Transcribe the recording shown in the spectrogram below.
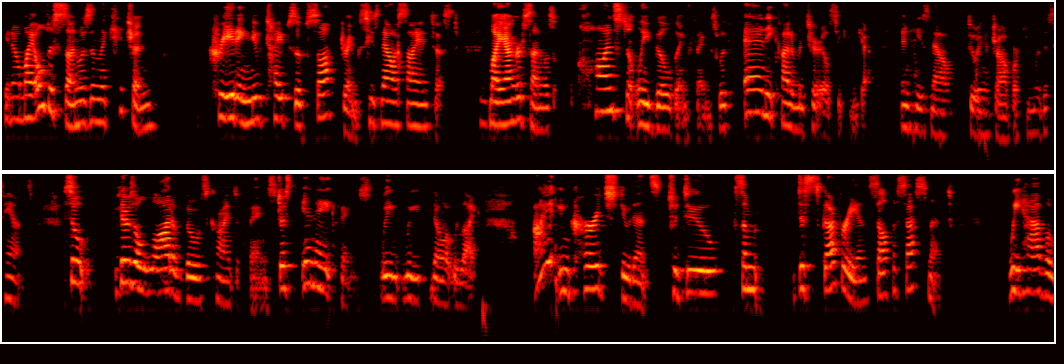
You know, my oldest son was in the kitchen creating new types of soft drinks. He's now a scientist. Yeah. My younger son was constantly building things with any kind of materials he can get, and he's now doing a job working with his hands. So there's a lot of those kinds of things, just innate things. We we know what we like. I encourage students to do some discovery and self-assessment. We have a,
